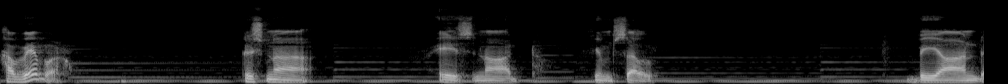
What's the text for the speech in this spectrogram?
However, Krishna is not himself beyond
